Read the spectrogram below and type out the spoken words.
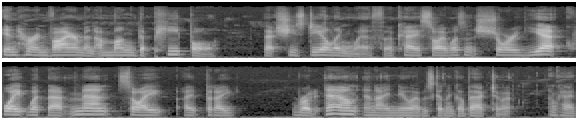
in her environment among the people that she's dealing with. Okay, so I wasn't sure yet quite what that meant. So I, I but I wrote it down and I knew I was going to go back to it. Okay,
